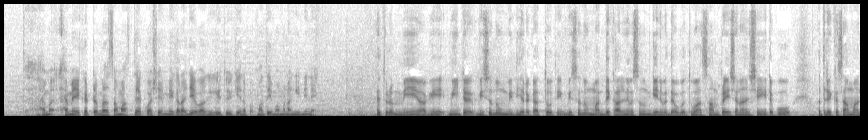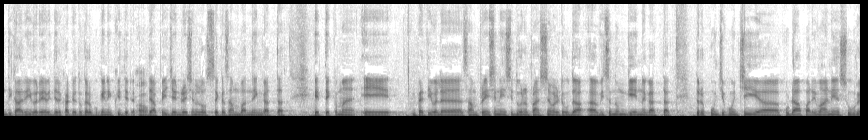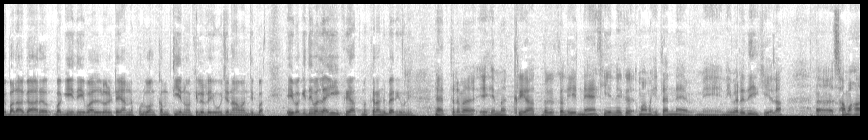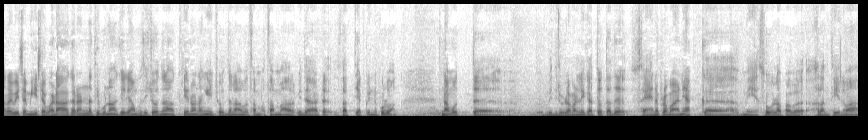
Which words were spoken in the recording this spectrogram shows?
හැම එකටම සමස්තයක් වශයෙන් මේ රජය වගේ යුතුයි කියන මතේ මනං ඉන්නේ නෑ. එතුර මේ වගේ මීට විසදුම් විදිහරගත්තෝති විසදුම් මධ්‍යකාලන වසනුම් ගෙන ද ඔබතුමා සම්ප්‍රේෂණංශය හිටපු අතරෙක සාමාන්ධිකාරීවරය විදිර කටයුතු කරපු කෙනෙක් විදිර අපි ජෙනරේෂන් ලොස් එක සම්බන්ධයෙන් ගත්තත් එත් එකම ඒ පැතිවල සම්ප්‍රේෂණය සිදුවන ප්‍රශ්නවලට උදා විසඳුම් ගේන්න ගත්තත්. දර පුංචි පුංචි කුඩා පරිමාණය සූරය බලාගාර වගේ දේවල් වලට යන්න පුළුවන්කම් තියනවා කියල යෝජනාවන් තිබ. ඒවගේ දෙවල් ඇයි ක්‍රියාත්ම කරන්න බැරිවුණේ. ඇත්තරම එහෙම ක්‍රියාත්මක කළේ නෑ කියන එක මම හිතන්න මේ නිවැරදිී කියලා. සමහර විට මීට වඩා කරන්න තිබුණනා කියලයම් කිසි චෝදනාවක් තියෙනවන ඒ චෝදනාව සම සම්මාර විදාට සත්‍යයක් වෙන්න පුළුවන්. නමුත් විදිරුලමල්ලි ගත්තොත් අද සෑන ප්‍රමාණයක් මේ සෝල පව අරන්තියෙනවා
